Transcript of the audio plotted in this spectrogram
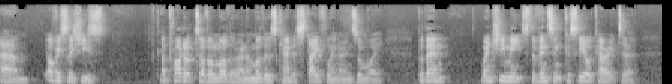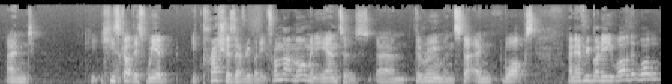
Um, obviously, she's a product of a mother, and a mother's kind of stifling her in some way. But then, when she meets the Vincent Cassel character, and he, he's got this weird, he pressures everybody. From that moment, he enters um, the room and sta and walks, and everybody. What, what?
